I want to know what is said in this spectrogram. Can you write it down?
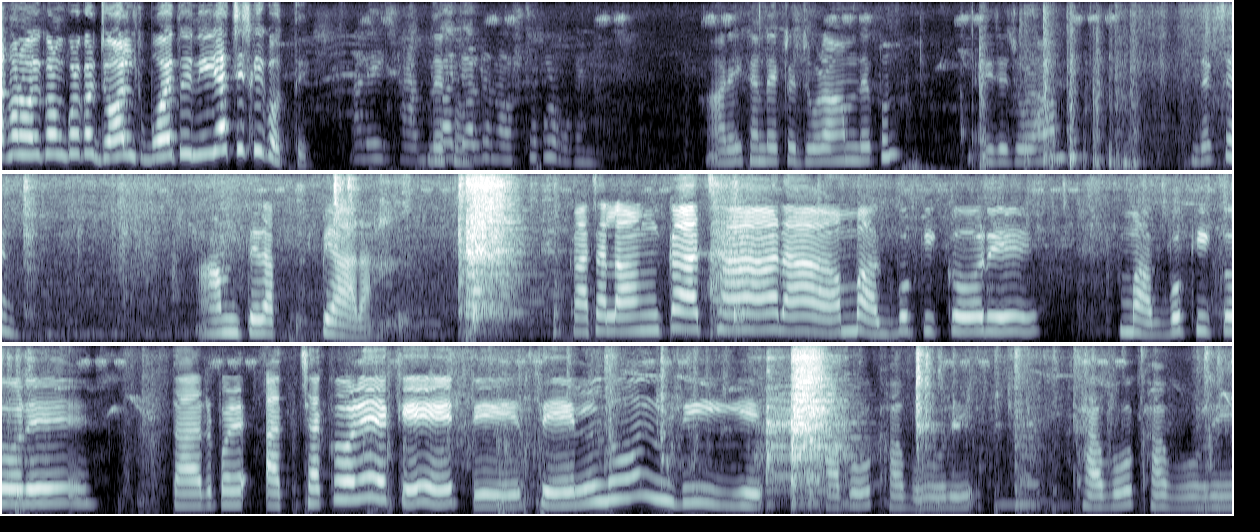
এখন ওইরকম করে করে জল বয়ে তুই নিয়ে যাচ্ছিস কি করতে? আর এই দেখুন। জলটা নষ্ট করব কেন? আর এইখানটা একটা জোড়া আম দেখুন। এই যে জোড়া আম দেখছেন? আম তেরা পেয়ারা। কাঁচা লঙ্কা ছাড়া মাখবো কি করে? মাখবো কি করে? তারপরে আচ্ছা করে কেটে তেল নুন দিয়ে খাব খাব রে খাব খাব রে।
